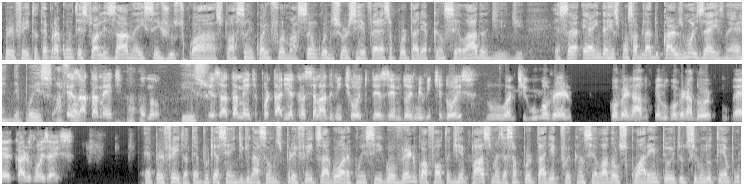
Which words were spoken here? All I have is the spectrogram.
Perfeito, até para contextualizar né, e ser justo com a situação e com a informação, quando o senhor se refere a essa portaria cancelada, de, de essa é ainda a responsabilidade do Carlos Moisés, né? Depois a Exatamente. A, a, eu, isso. Exatamente, a portaria cancelada em 28 de dezembro de 2022 do antigo governo, governado pelo governador é, Carlos Moisés. É perfeito, até porque assim, a indignação dos prefeitos agora com esse governo, com a falta de repasse, mas essa portaria que foi cancelada aos 48 do segundo tempo,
